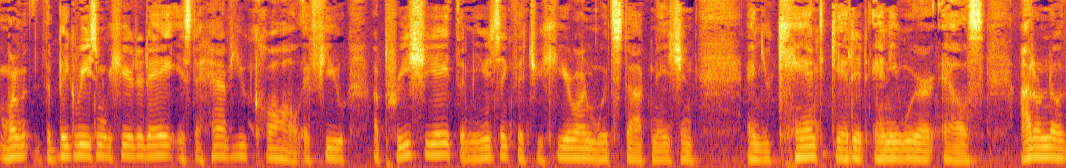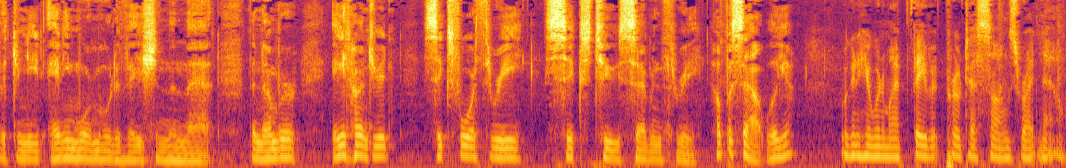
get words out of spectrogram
one of the big reason we're here today is to have you call if you appreciate the music that you hear on Woodstock Nation, and you can't get it anywhere else. I don't know that you need any more motivation than that. The number 800 643 6273. Help us out, will you? We're going to hear one of my favorite protest songs right now.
